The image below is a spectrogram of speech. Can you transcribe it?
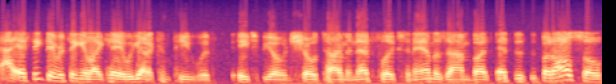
I, I think they were thinking like, hey, we got to compete with HBO and Showtime and Netflix and Amazon, but at the, but also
